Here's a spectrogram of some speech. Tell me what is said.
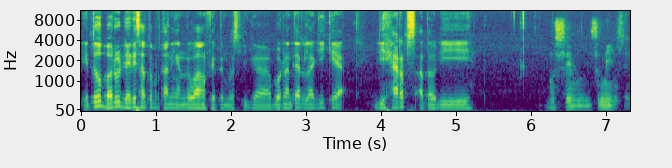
Itu baru dari satu pertandingan doang Vierte Bundesliga. Baru nanti ada lagi kayak di Herbst atau di Musim semi, musim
